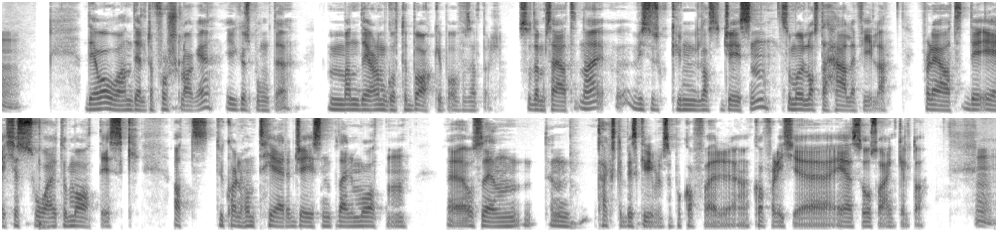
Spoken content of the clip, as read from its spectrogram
Mm. Det var òg en del av forslaget i utgangspunktet, men det har de gått tilbake på, f.eks. Så de sier at nei, hvis du skal kunne laste Jason, så må du laste hele fila. For det, det er ikke så automatisk at du kan håndtere Jason på den måten. Eh, og så det en, en tekstlig beskrivelse på hvorfor, hvorfor, det ikke er så så enkelt. da. Mm.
